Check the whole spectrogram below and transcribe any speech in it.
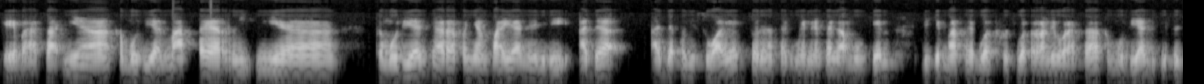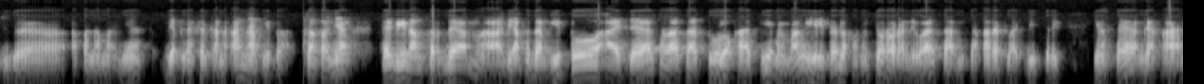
gaya bahasanya kemudian materinya kemudian cara penyampaiannya jadi ada ada penyesuaian sesuai dengan segmennya. Saya nggak mungkin bikin materi buat khusus buat orang dewasa kemudian di situ juga apa namanya diaplikasikan ke anak-anak gitu. Contohnya saya bikin Amsterdam. Nah, di Amsterdam itu ada salah satu lokasi yang memang ya itu adalah konsumsi orang-orang dewasa misalkan red light district yang saya nggak akan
